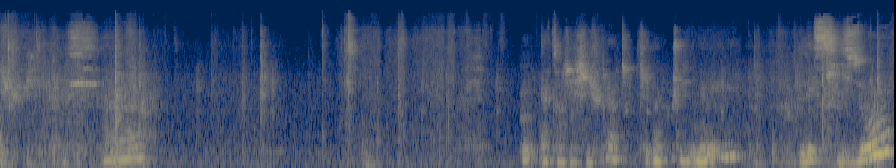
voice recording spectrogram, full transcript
Je fais ça. Hum, Attends, j'ai chiffré un truc qui d'un coup je me suis dit, mais oui, oui. Les ciseaux.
